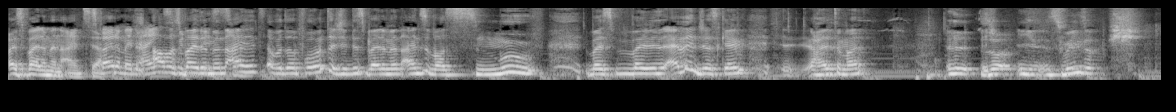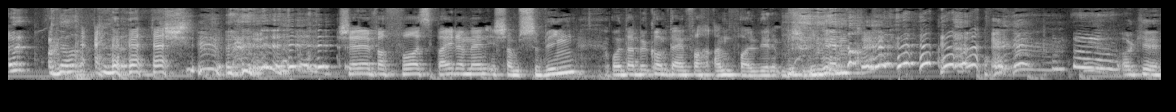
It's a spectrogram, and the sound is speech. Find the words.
Äh, Spider-Man 1, ja. Spider-Man 1 Aber Spider-Man PS2. 1, aber der Unterschied ist, Spider-Man 1 war smooth. Bei, bei dem Avengers Game, äh, halte mal. Äh, So, ich swing so. Stell dir einfach vor, Spider-Man ist am Schwingen und dann bekommt er einfach Anfall während dem Schwingen. Okay,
